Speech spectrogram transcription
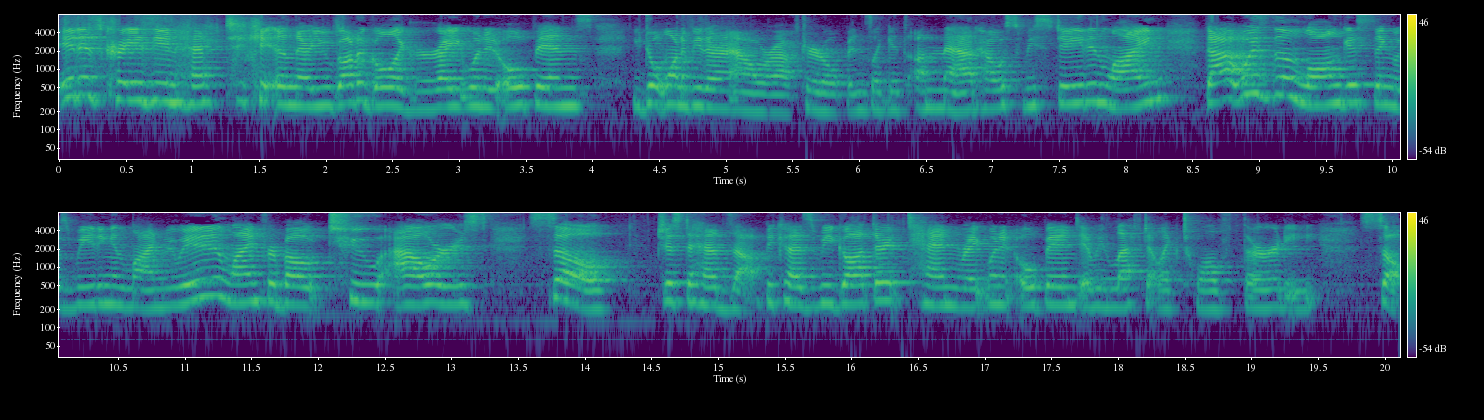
it is crazy and hectic in there. You gotta go like right when it opens. You don't wanna be there an hour after it opens. Like it's a madhouse. We stayed in line. That was the longest thing was waiting in line. We waited in line for about two hours. So just a heads up because we got there at 10 right when it opened and we left at like 12.30. So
